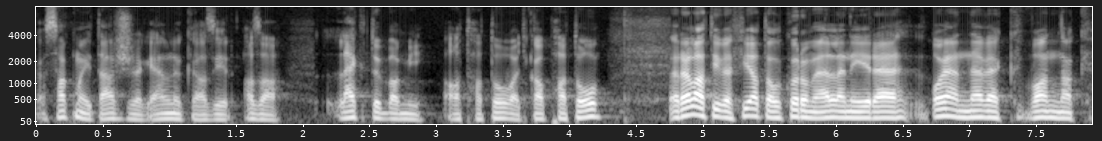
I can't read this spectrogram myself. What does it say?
A szakmai társaság elnöke azért az a legtöbb, ami adható vagy kapható. Relatíve fiatal korom ellenére olyan nevek vannak,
